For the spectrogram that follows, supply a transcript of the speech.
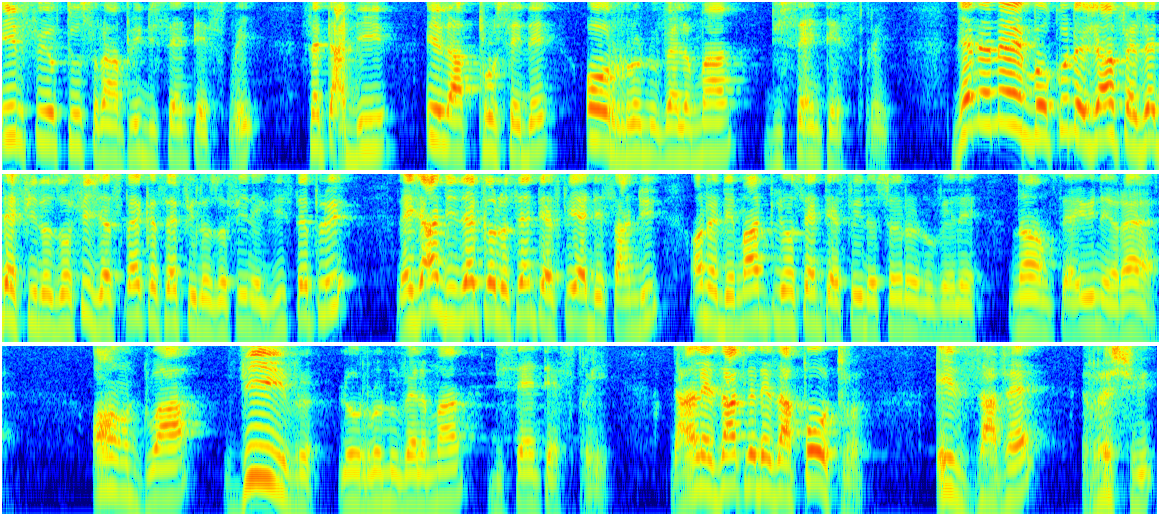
ils furent tous remplis du Saint-Esprit, c'est-à-dire il a procédé au renouvellement du Saint-Esprit. Bien aimé, beaucoup de gens faisaient des philosophies. J'espère que ces philosophies n'existent plus. Les gens disaient que le Saint-Esprit est descendu. On ne demande plus au Saint-Esprit de se renouveler. Non, c'est une erreur on doit vivre le renouvellement du Saint-Esprit. Dans les actes des apôtres, ils avaient reçu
